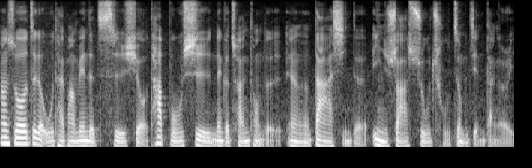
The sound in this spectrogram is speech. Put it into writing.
他说这个舞台旁边的刺绣，它不是那个传统的嗯大型的印刷输出这么简单而已，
